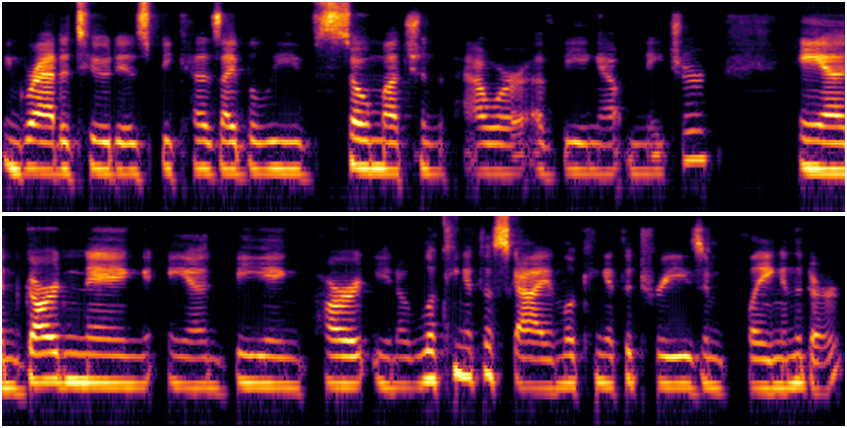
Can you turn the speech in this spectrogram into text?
in Gratitude is because I believe so much in the power of being out in nature and gardening and being part, you know, looking at the sky and looking at the trees and playing in the dirt.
